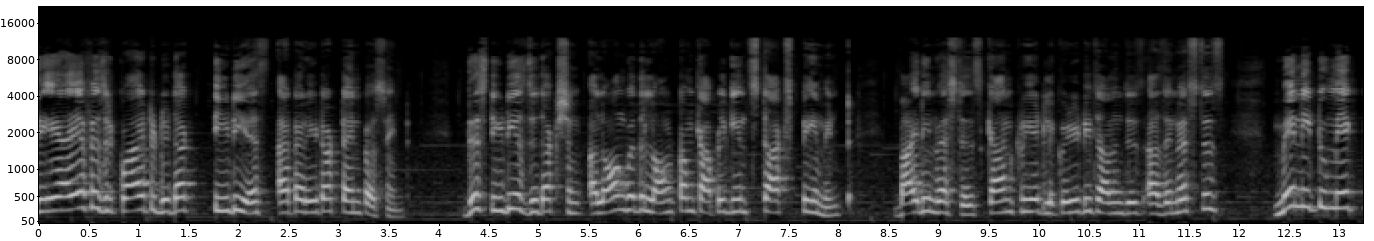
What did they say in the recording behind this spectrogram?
the AIF is required to deduct TDS at a rate of 10%. This TDS deduction, along with the long term capital gains tax payment by the investors, can create liquidity challenges as investors may need to make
